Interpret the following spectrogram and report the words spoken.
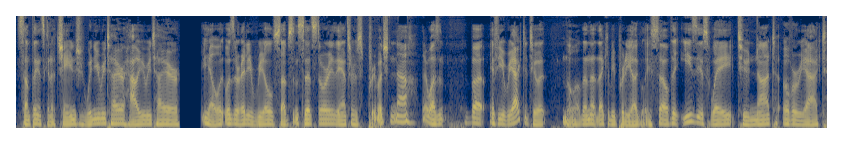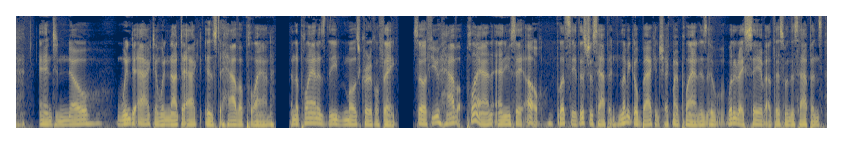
something that's going to change when you retire how you retire? You know was there any real substance to that story? The answer is pretty much no there wasn't. But if you reacted to it well then that, that can be pretty ugly. So the easiest way to not overreact and to know when to act and when not to act is to have a plan and the plan is the most critical thing. So if you have a plan and you say, "Oh, let's see, this just happened. Let me go back and check my plan. Is it, what did I say about this when this happens?"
